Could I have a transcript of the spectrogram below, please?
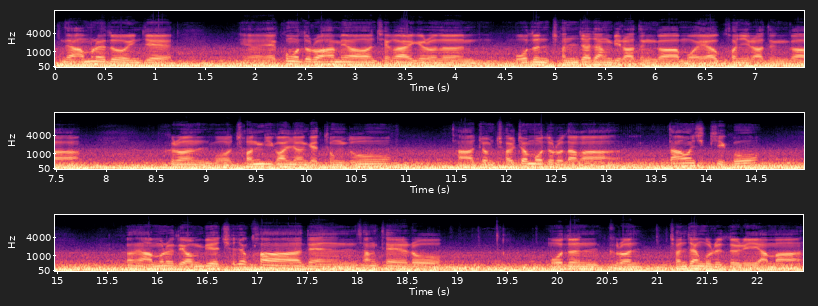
근데 아무래도 이제 예, 에코모드로 하면 제가 알기로는 모든 전자장비라든가 뭐 에어컨이라든가 그런 뭐 전기 관련 계통도 다 좀 절전 모드로다가 다운 시키고 그다음에 아무래도 연비에 최적화된 상태로 모든 그런 전장구류들이 아마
